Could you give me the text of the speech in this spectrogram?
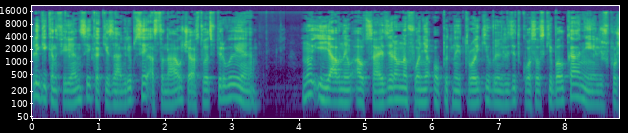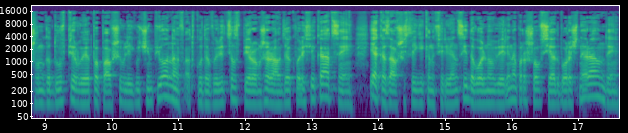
В Лиге конференции, как и загребцы, Астана участвует впервые. Ну и явным аутсайдером на фоне опытной тройки выглядит Косовский Балкани, лишь в прошлом году впервые попавший в Лигу чемпионов, откуда вылетел в первом же раунде квалификации и, оказавшись в Лиге конференции, довольно уверенно прошел все отборочные раунды,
